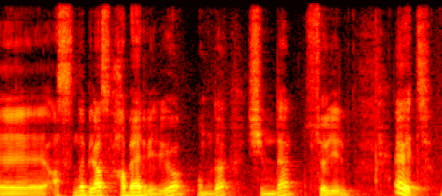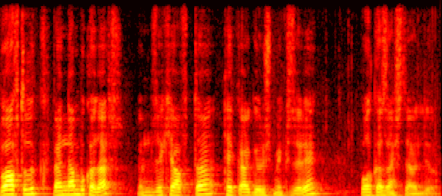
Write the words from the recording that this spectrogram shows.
e, aslında biraz haber veriyor. Onu da şimdiden söyleyelim. Evet bu haftalık benden bu kadar. Önümüzdeki hafta tekrar görüşmek üzere. Bol kazançlar diliyorum.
